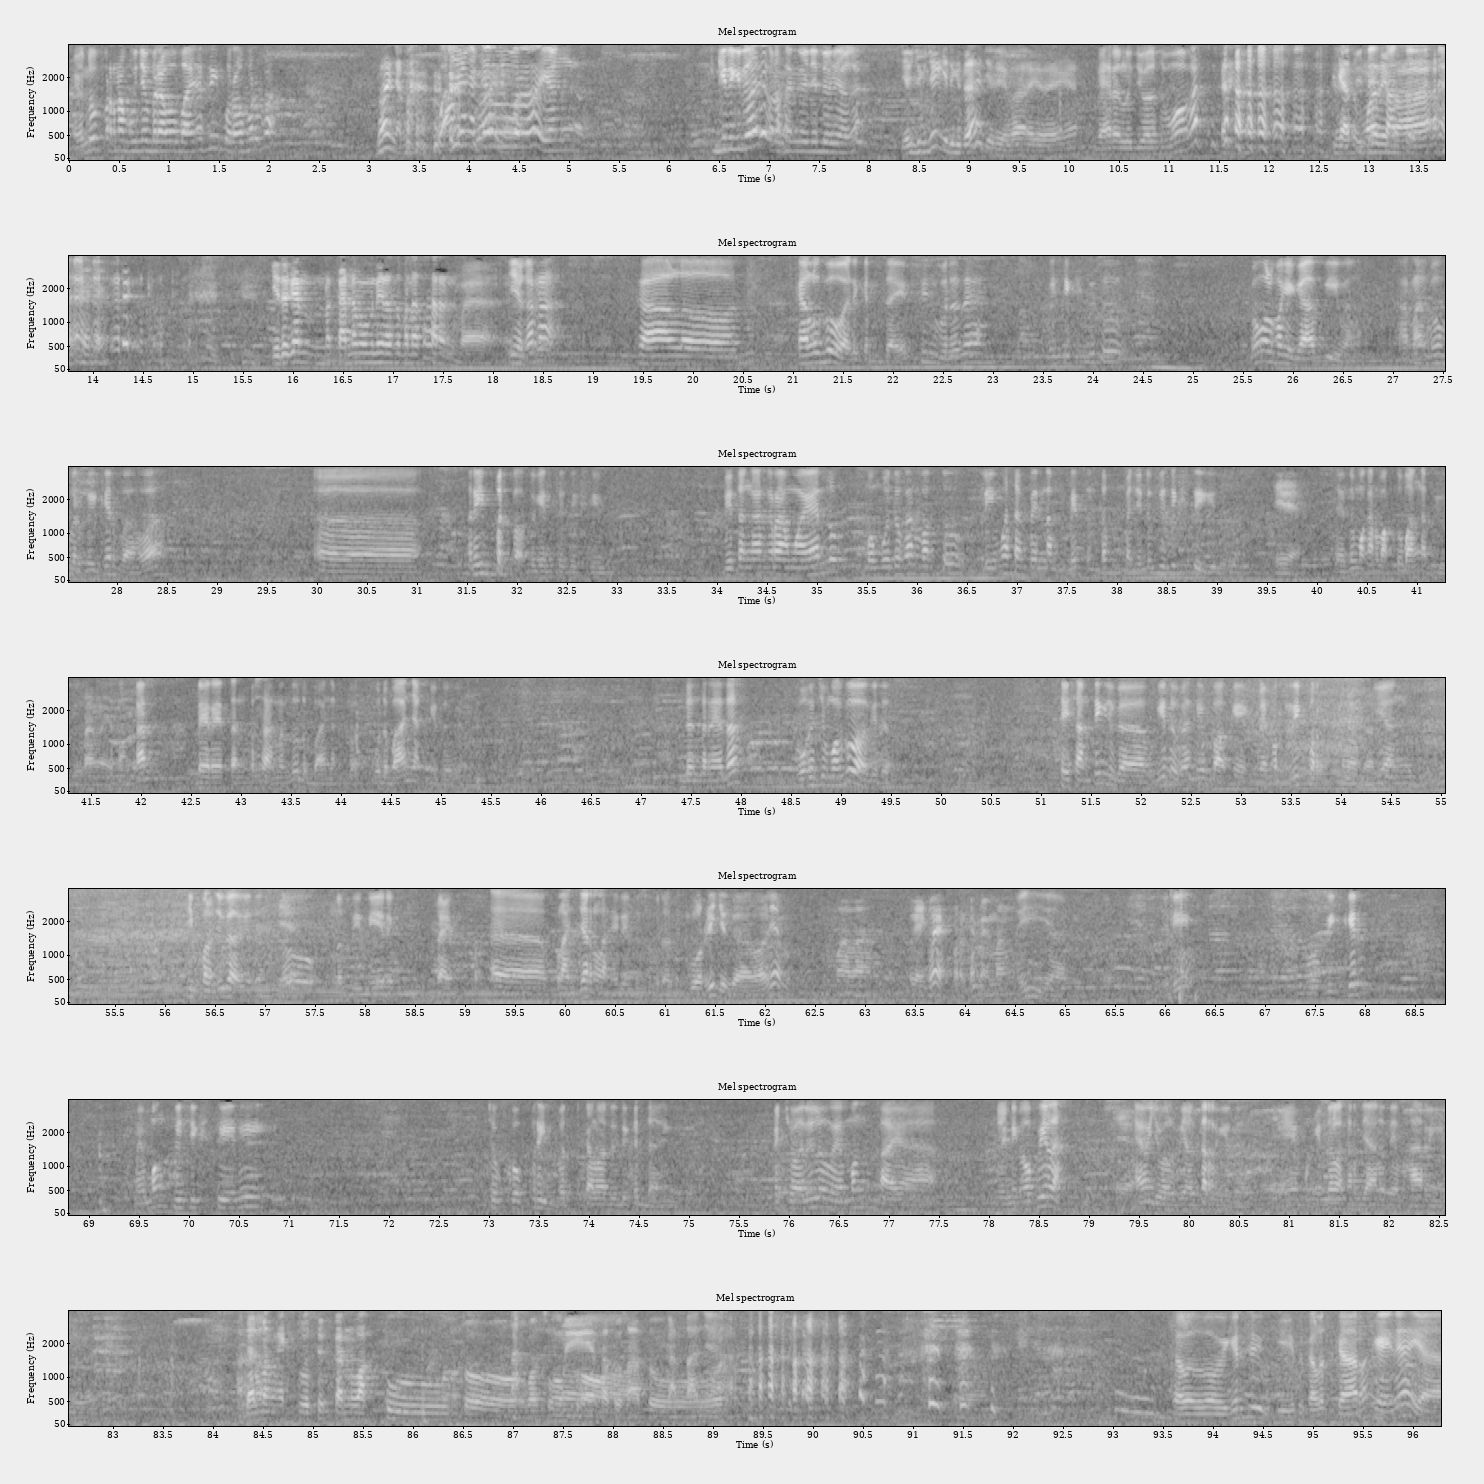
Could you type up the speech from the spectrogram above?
ya lu pernah punya berapa banyak sih pour over pak? Banyak Pak. banyak kan lu pernah yang gitu-gitu aja perasaan gue nyeduhnya kan? Ya ujungnya gitu-gitu aja sih pak gitu ya. Kan akhirnya lu jual semua kan? Nggak semua sih pak. Itu kan karena memenuhi rasa penasaran pak. Iya karena kalau kalau gue di kedai itu sih sebenarnya fisik itu gue malah pakai gabi bang karena gue berpikir bahwa eh, ribet pak bikin fisik itu di tengah keramaian lu membutuhkan waktu 5 sampai 6 menit untuk menyeduh fisik gitu iya dan itu makan waktu banget gitu Banget. sedangkan deretan pesanan tuh udah banyak Pak. udah banyak gitu kan dan ternyata bukan cuma gua gitu say something juga begitu kan dia pakai clever dripper Benar. yang simple juga gitu Iya. Lu lebih mirip Baik, eh, pelajar lah ini itu sebenarnya Gordy juga awalnya malah kayak clever kan memang Iya gitu. Jadi gue pikir memang V60 ini cukup ribet kalau ada di kedai gitu. Kecuali lo memang kayak klinik kopi lah. Iya. Emang jual filter gitu. Ya emang itulah kerjaan lo tiap hari gitu. Dan mengeksklusifkan waktu untuk konsumen satu-satu katanya. Kalau gue pikir sih begitu. Kalau sekarang kayaknya ya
